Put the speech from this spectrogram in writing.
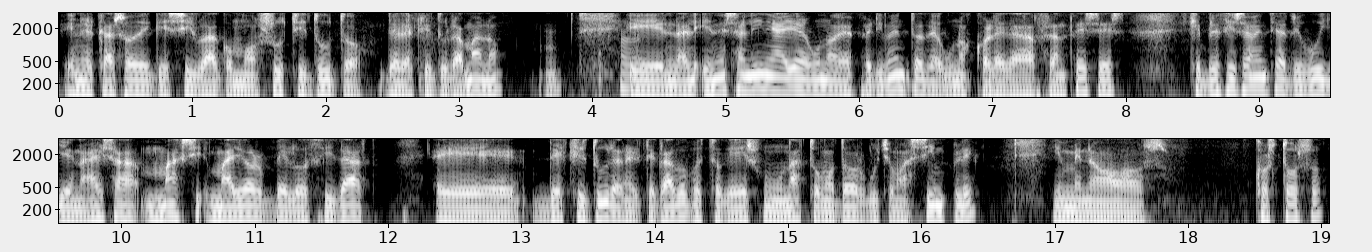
en el caso de que sirva como sustituto de la escritura a mano. Eh, en, la- en esa línea hay algunos experimentos de algunos colegas franceses que precisamente atribuyen a esa maxi- mayor velocidad eh, de escritura en el teclado, puesto que es un acto motor mucho más simple y menos costoso,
